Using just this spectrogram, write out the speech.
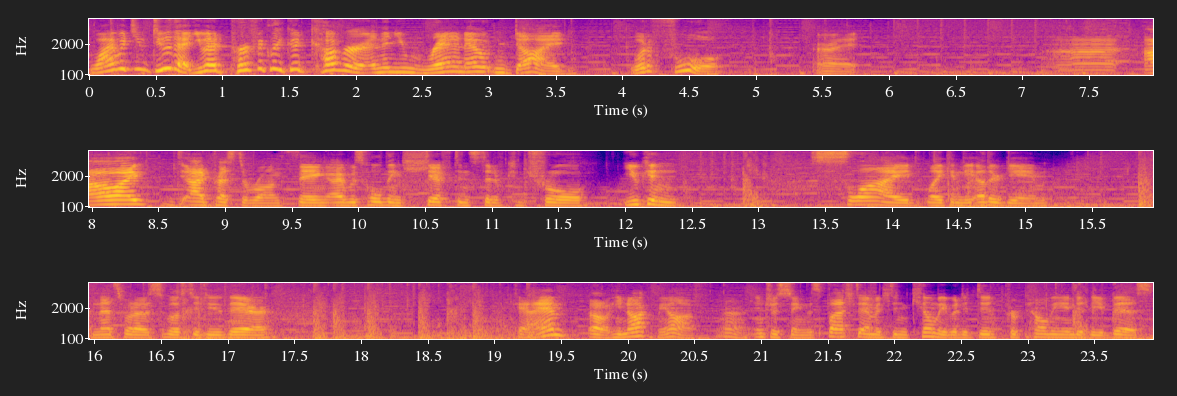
Why would you do that? You had perfectly good cover, and then you ran out and died. What a fool. Alright. Oh, I, I pressed the wrong thing. I was holding shift instead of control. You can slide, like in the other game. And that's what I was supposed to do there. Okay, I am... Oh, he knocked me off. Oh, interesting. The splash damage didn't kill me, but it did propel me into the abyss.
